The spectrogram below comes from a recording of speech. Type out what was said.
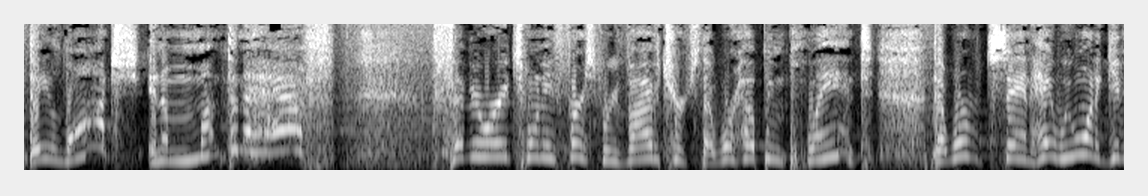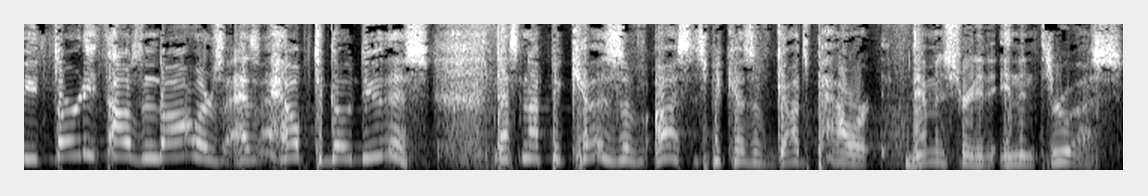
They launch in a month and a half February 21st, Revive Church that we're helping plant, that we're saying, hey, we want to give you $30,000 as help to go do this. That's not because of us, it's because of God's power demonstrated in and through us.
